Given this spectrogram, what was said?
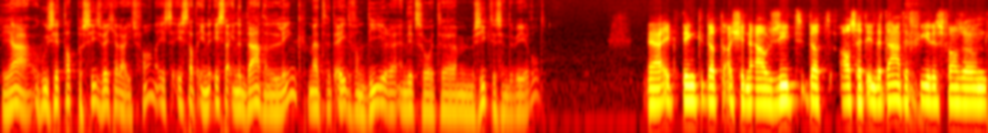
ja, hoe zit dat precies? Weet jij daar iets van? Is, is, dat, in, is daar inderdaad een link met het eten van dieren en dit soort um, ziektes in de wereld? Ja, ik denk dat als je nou ziet dat als het inderdaad een virus van zo'n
